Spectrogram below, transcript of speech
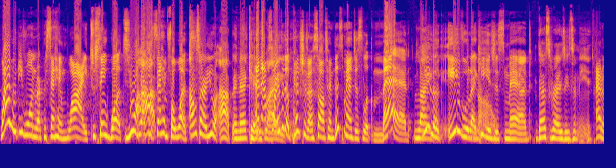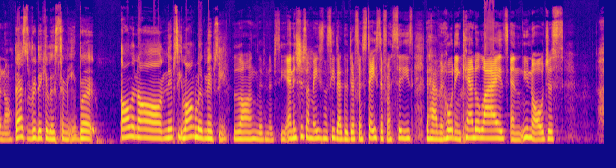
Why would you even want to represent him? Why? To say what? You to a op. represent him for what? I'm sorry, you an op in that case. and I'm like, sorry for the pictures I saw of him. This man just looked mad. Like, he looked evil. Like he is just mad. That's crazy to me. I don't know. That's ridiculous to me. But all in all, Nipsey, long live Nipsey. Long live Nipsey. And it's just amazing to see that the different states, different cities, they have been holding candle lights and, you know, just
